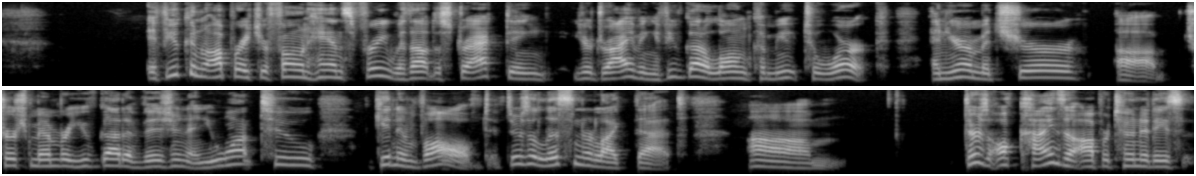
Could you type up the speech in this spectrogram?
if you can operate your phone hands free without distracting your driving, if you've got a long commute to work and you're a mature uh, church member, you've got a vision and you want to get involved, if there's a listener like that, um, there's all kinds of opportunities.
